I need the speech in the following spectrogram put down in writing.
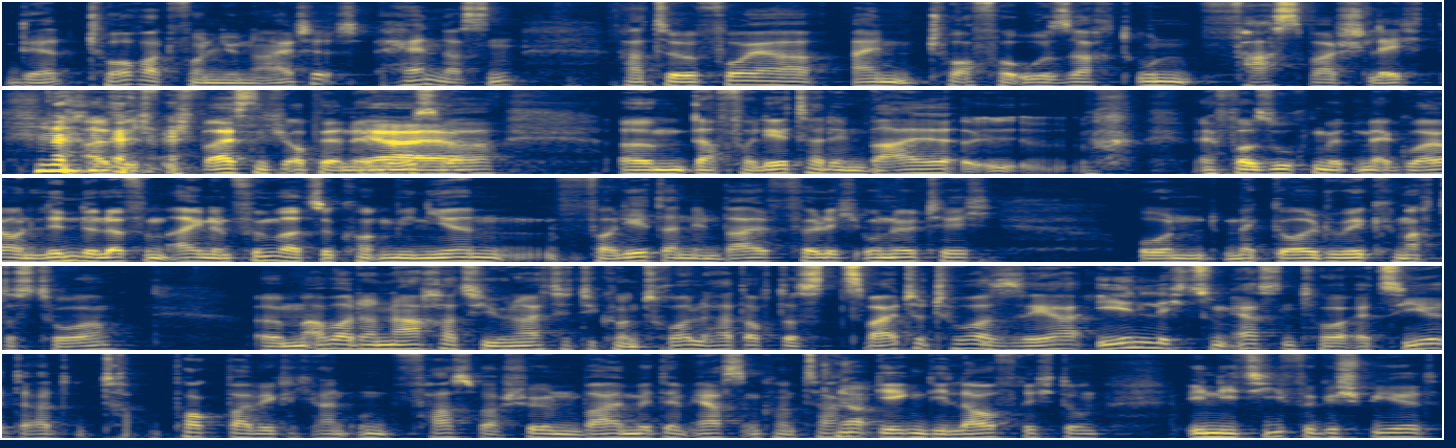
der Torwart von United, Henderson, hatte vorher ein Tor verursacht, unfassbar schlecht. Also ich, ich weiß nicht, ob er nervös ja, ja. war. Ähm, da verliert er den Ball. Äh, er versucht mit Maguire und Lindelöf im eigenen Fünfer zu kombinieren, verliert dann den Ball völlig unnötig und McGoldrick macht das Tor. Ähm, aber danach hatte United die Kontrolle, hat auch das zweite Tor sehr ähnlich zum ersten Tor erzielt. Da hat Pogba wirklich einen unfassbar schönen Ball mit dem ersten Kontakt ja. gegen die Laufrichtung in die Tiefe gespielt.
